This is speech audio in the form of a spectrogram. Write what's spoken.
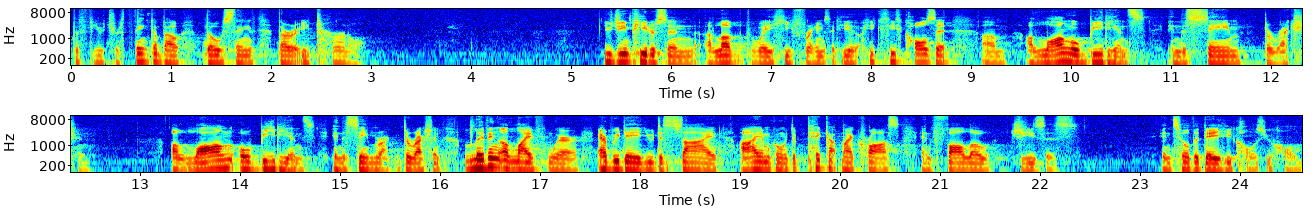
the future. Think about those things that are eternal. Eugene Peterson, I love the way he frames it. He, he, he calls it um, a long obedience in the same direction a long obedience in the same direction, living a life where every day you decide, I am going to pick up my cross and follow Jesus until the day he calls you home.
